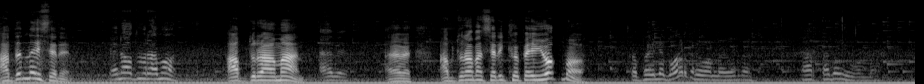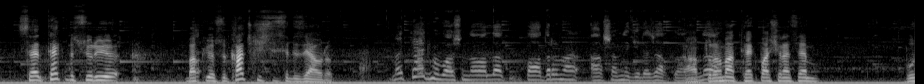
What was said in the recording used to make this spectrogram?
Adın ne senin? Ben adım Ramon. Abdurrahman. Evet. Evet. Abdurrahman senin köpeğin yok mu? Kapıyla vardır vallahi orada. Arkada yok vallahi. Sen tek mi sürüyü bakıyorsun? Kaç kişisiniz yavrum? Ben tek mi başımda vallahi Bahadır'ın akşamda gelecek bu arada. Abdurrahman tek başına sen bu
